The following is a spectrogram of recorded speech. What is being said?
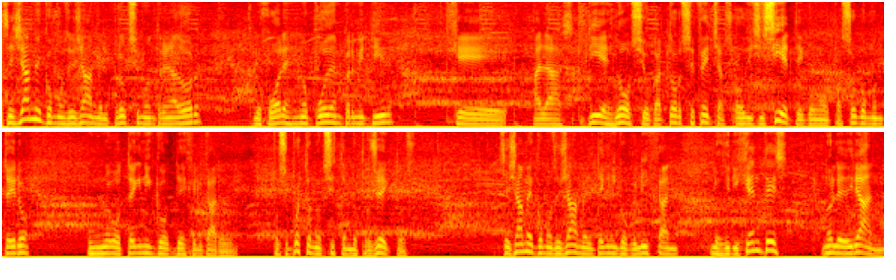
se llame como se llame el próximo entrenador, los jugadores no pueden permitir que a las 10, 12 o 14 fechas, o 17, como pasó con Montero, un nuevo técnico deje el cargo. Por supuesto no existen los proyectos, se llame como se llame el técnico que elijan los dirigentes, no le dirán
